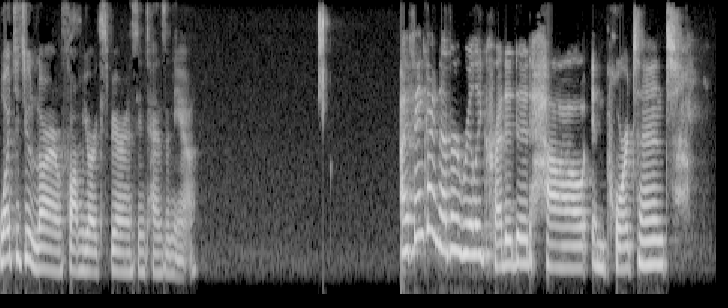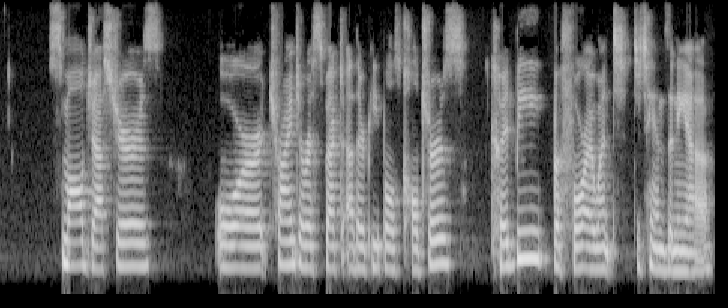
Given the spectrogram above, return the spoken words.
What did you learn from your experience in Tanzania? I think I never really credited how important small gestures or trying to respect other people's cultures could be before I went to Tanzania.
